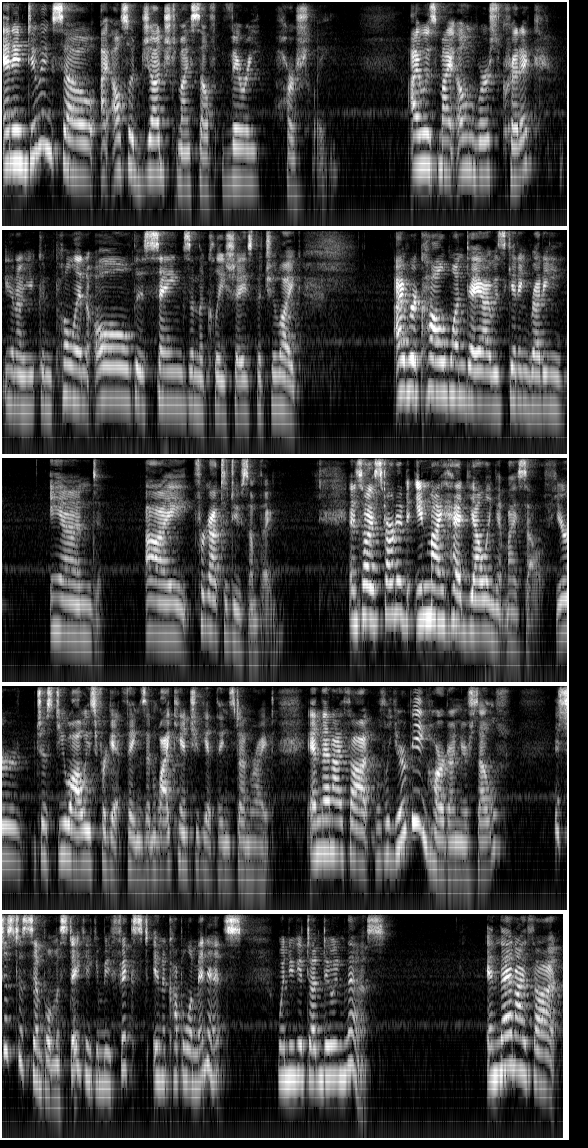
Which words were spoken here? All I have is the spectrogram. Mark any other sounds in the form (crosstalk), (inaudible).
And in doing so, I also judged myself very harshly. I was my own worst critic. You know, you can pull in all the sayings and the cliches that you like. I recall one day I was getting ready and I forgot to do something. And so I started in my head yelling at myself. You're just, you always forget things, and why can't you get things done right? And then I thought, well, you're being hard on yourself. It's just a simple mistake. It can be fixed in a couple of minutes when you get done doing this. And then I thought,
